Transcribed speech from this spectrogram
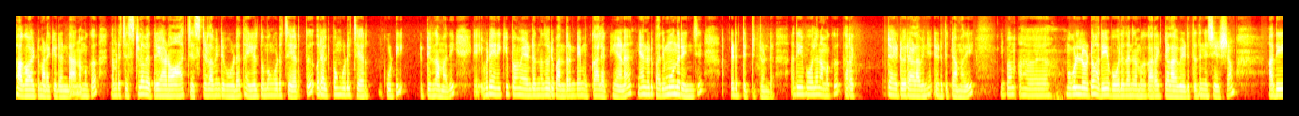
ഭാഗമായിട്ട് മടക്കിയിടണ്ട. നമുക്ക് നമ്മുടെ ചെസ്റ്റ് അളവ് എത്രയാണോ ആ ചെസ്റ്റ് അളവിന്റെ കൂടെ തയ്യൽ തുമ്പും കൂടെ ചേർത്ത് ഒരല്പം കൂടി ചേർ കൂട്ടി ഇട്ടിരുന്നാൽ മതി. ഇവിടെ എനിക്കിപ്പം വേണ്ടുന്നത് ഒരു പന്ത്രണ്ടേ മുക്കാലൊക്കെയാണ്. ഞാനൊരു പതിമൂന്നര ഇഞ്ച് എടുത്തിട്ടിട്ടുണ്ട്. അതേപോലെ നമുക്ക് കറക്റ്റായിട്ട് ഒരളവിന് എടുത്തിട്ടാൽ മതി. ഇപ്പം മുകളിലോട്ടും അതേപോലെ തന്നെ നമുക്ക് കറക്റ്റ് അളവ് എടുത്തതിന് ശേഷം അതേ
